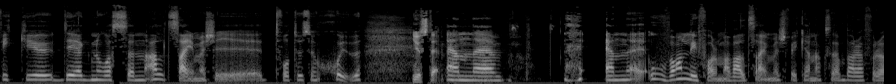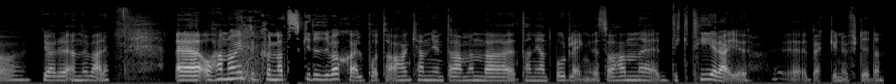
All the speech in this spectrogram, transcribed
fick ju diagnosen Alzheimers i 2007. Just det. En, eh, en ovanlig form av Alzheimers fick han också, bara för att göra det ännu värre. Eh, och han har inte kunnat skriva själv på ett tag. Han kan ju inte använda tangentbord längre, så han eh, dikterar ju böcker nu för tiden.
